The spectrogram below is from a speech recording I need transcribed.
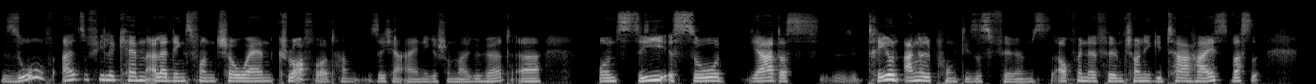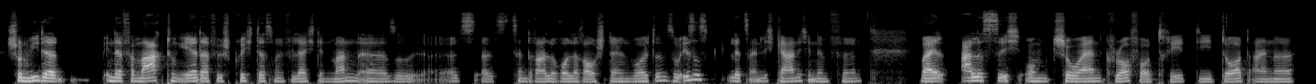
so allzu viele kennen, allerdings von Joanne Crawford haben sicher einige schon mal gehört. Äh, und sie ist so, ja, das Dreh- und Angelpunkt dieses Films. Auch wenn der Film Johnny Guitar heißt, was schon wieder in der Vermarktung eher dafür spricht, dass man vielleicht den Mann äh, so als, als zentrale Rolle rausstellen wollte. So ist es letztendlich gar nicht in dem Film, weil alles sich um Joanne Crawford dreht, die dort eine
